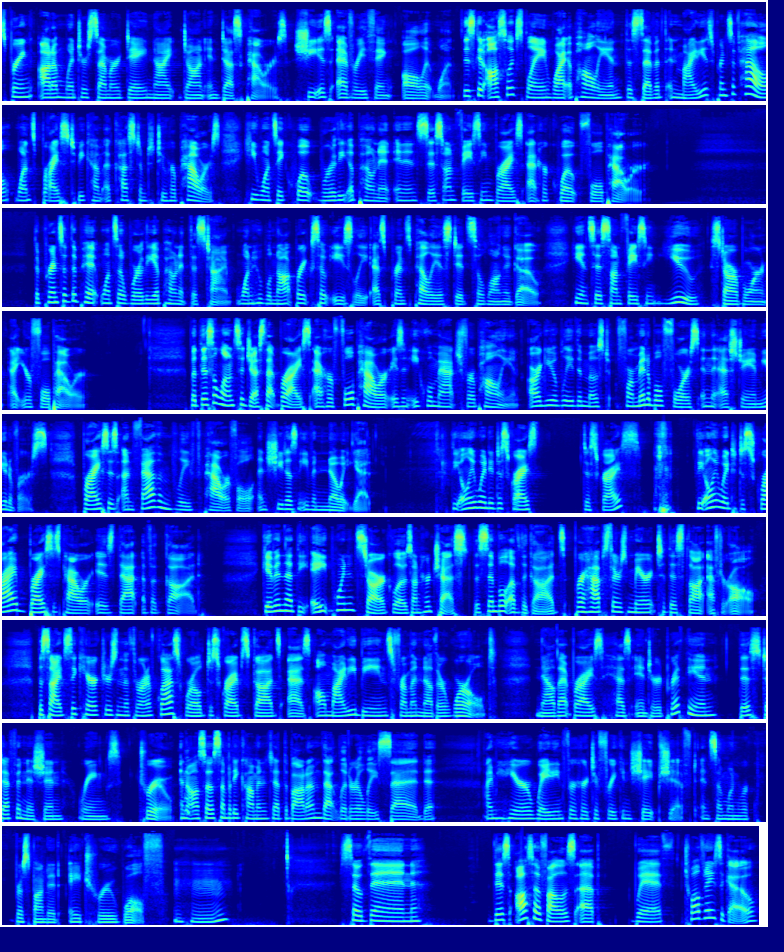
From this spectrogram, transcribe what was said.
spring, autumn, winter, summer, day, night, dawn, and dusk powers. She is everything all at once. This could also explain why Apollyon, the seventh and mightiest prince of hell, wants Bryce to become accustomed to her powers. He wants a quote worthy opponent and insists on facing Bryce at her quote full power. The Prince of the Pit wants a worthy opponent this time, one who will not break so easily as Prince Pelias did so long ago. He insists on facing you, Starborn, at your full power. But this alone suggests that Bryce, at her full power, is an equal match for Apollyon, arguably the most formidable force in the SJM universe. Bryce is unfathomably powerful, and she doesn't even know it yet. The only way to describe describe the only way to describe Bryce's power is that of a god. Given that the eight pointed star glows on her chest, the symbol of the gods, perhaps there's merit to this thought after all. Besides, the characters in the Throne of Glass world describes gods as almighty beings from another world. Now that Bryce has entered Prythian, this definition rings true. And also, somebody commented at the bottom that literally said, I'm here waiting for her to freaking shapeshift. And someone re- responded, a true wolf. Mm-hmm. So then this also follows up with 12 days ago.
